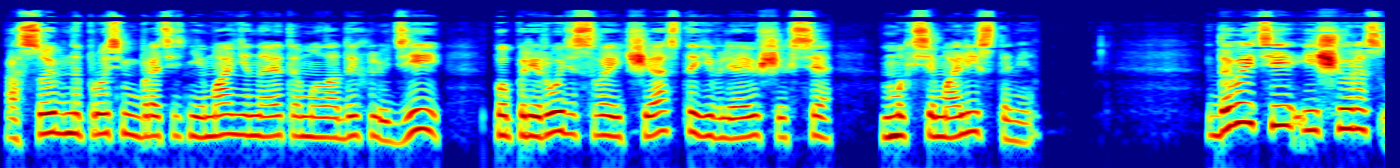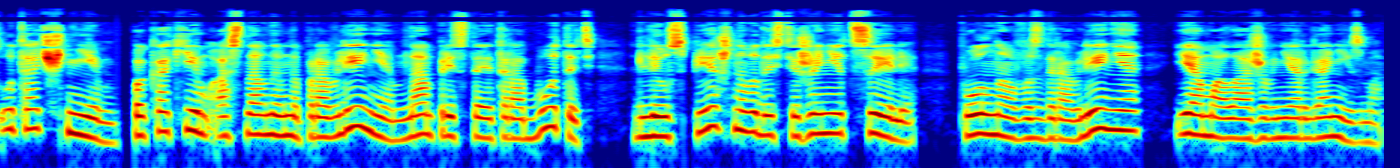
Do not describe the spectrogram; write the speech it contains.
Особенно просим обратить внимание на это молодых людей, по природе своей часто являющихся максималистами. Давайте еще раз уточним, по каким основным направлениям нам предстоит работать для успешного достижения цели, полного выздоровления и омолаживания организма.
